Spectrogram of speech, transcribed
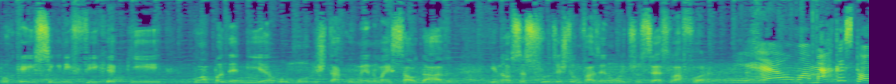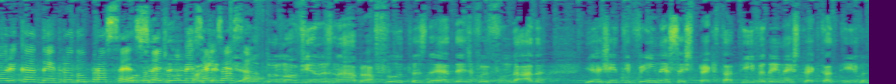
porque isso significa que com a pandemia o mundo está comendo mais saudável e nossas frutas estão fazendo muito sucesso lá fora. E é uma marca histórica dentro do processo né, de comercialização. eu estou nove anos na Abra Frutas, né, desde que foi fundada, e a gente vem nessa expectativa, nem na expectativa,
